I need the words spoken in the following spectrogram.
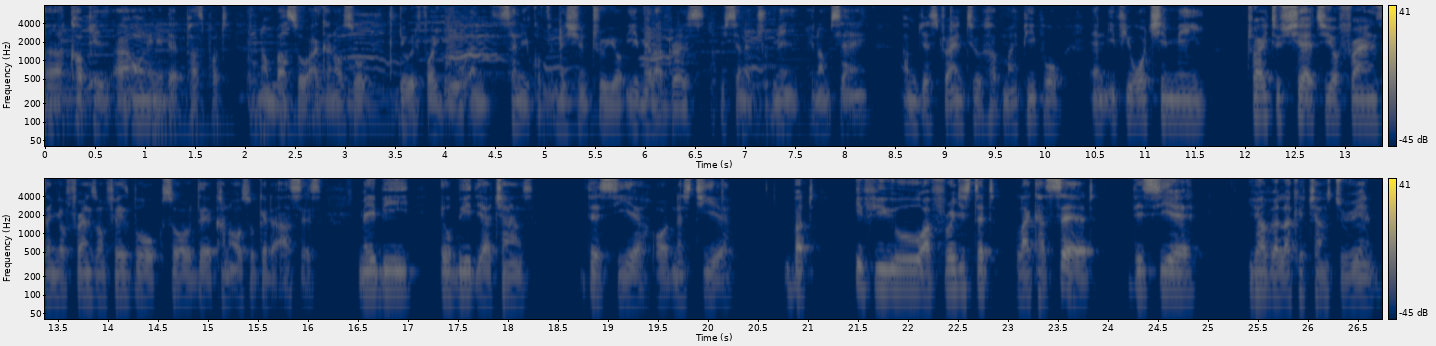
uh, copy. I only need that passport number so I can also do it for you and send you confirmation through your email address. You send it to me, you know what I'm saying? I'm just trying to help my people. And if you're watching me, try to share to your friends and your friends on Facebook so they can also get access. Maybe it'll be their chance this year or next year. But if you have registered, like I said, this year, you have a lucky chance to win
